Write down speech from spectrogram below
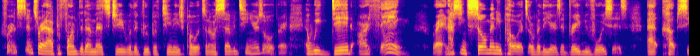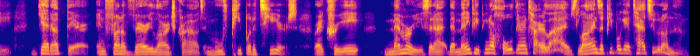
for instance right i performed at msg with a group of teenage poets when i was 17 years old right and we did our thing right? And I've seen so many poets over the years at Brave New Voices, at CUPSI, get up there in front of very large crowds and move people to tears, right? Create memories that I, that many people, you know, hold their entire lives, lines that people get tattooed on them.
